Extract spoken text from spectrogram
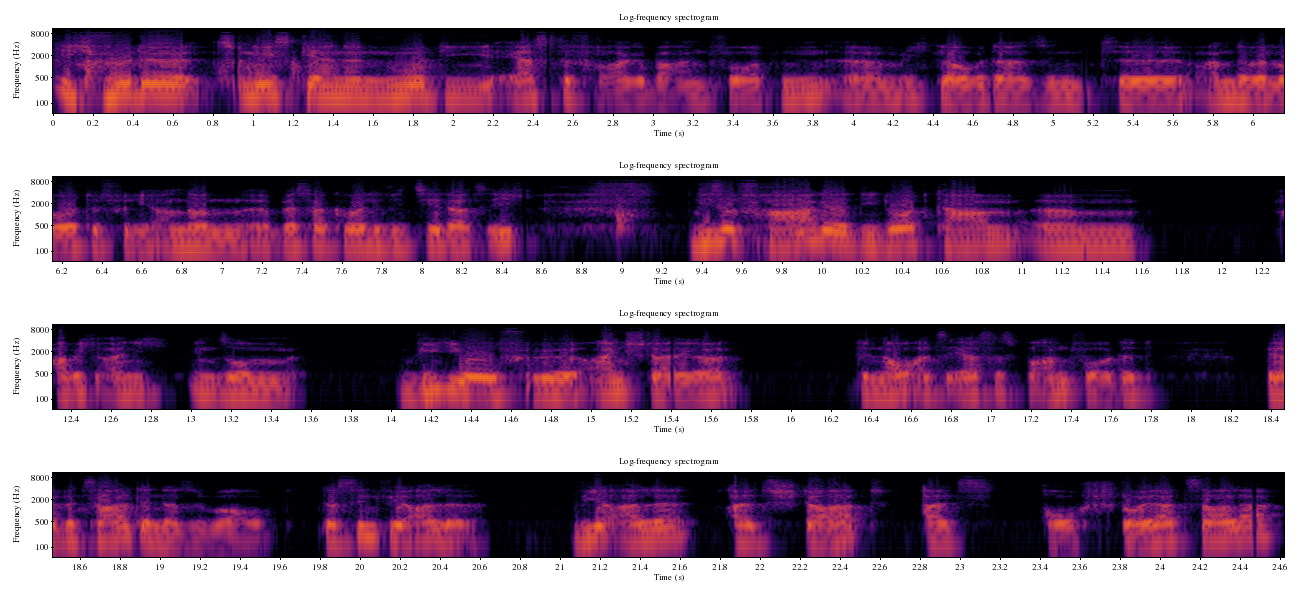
Ich würde zunächst gerne nur die erste Frage beantworten. Ähm, ich glaube, da sind äh, andere Leute für die anderen äh, besser qualifiziert als ich. Diese Frage, die dort kam, ähm, habe ich eigentlich in so einem Video für Einsteiger genau als erstes beantwortet. Wer bezahlt denn das überhaupt? Das sind wir alle. Wir alle als Staat, als auch Steuerzahler,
